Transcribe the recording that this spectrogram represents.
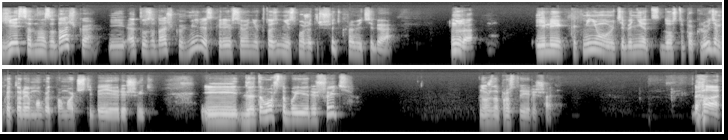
есть одна задачка, и эту задачку в мире, скорее всего, никто не сможет решить, кроме тебя. Ну да. Или, как минимум, у тебя нет доступа к людям, которые могут помочь тебе ее решить. И для того, чтобы ее решить, нужно просто ее решать. Да,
